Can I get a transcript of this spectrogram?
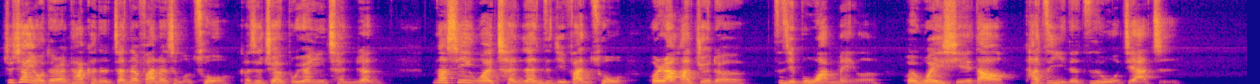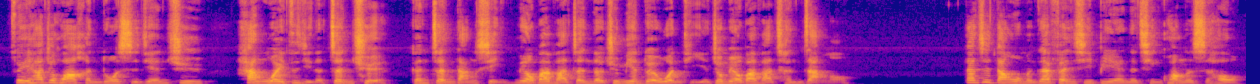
就像有的人他可能真的犯了什么错，可是却不愿意承认，那是因为承认自己犯错。会让他觉得自己不完美了，会威胁到他自己的自我价值，所以他就花很多时间去捍卫自己的正确跟正当性，没有办法真的去面对问题，也就没有办法成长哦。但是当我们在分析别人的情况的时候，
